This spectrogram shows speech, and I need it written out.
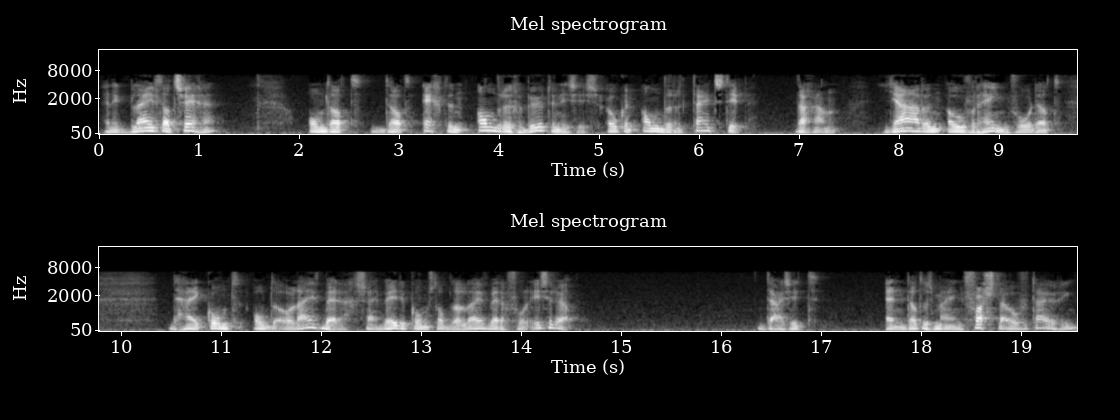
En ik blijf dat zeggen, omdat dat echt een andere gebeurtenis is. Ook een andere tijdstip. Daar gaan jaren overheen voordat hij komt op de Olijfberg. Zijn wederkomst op de Olijfberg voor Israël. Daar zit, en dat is mijn vaste overtuiging,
